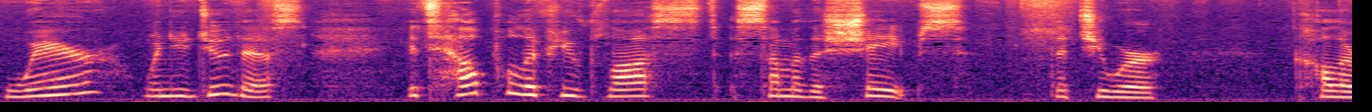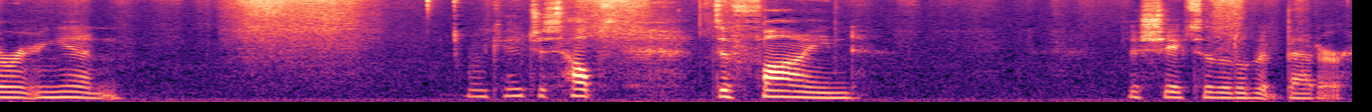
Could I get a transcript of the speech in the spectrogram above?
where, when you do this, it's helpful if you've lost some of the shapes that you were coloring in. Okay, it just helps define the shapes a little bit better.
